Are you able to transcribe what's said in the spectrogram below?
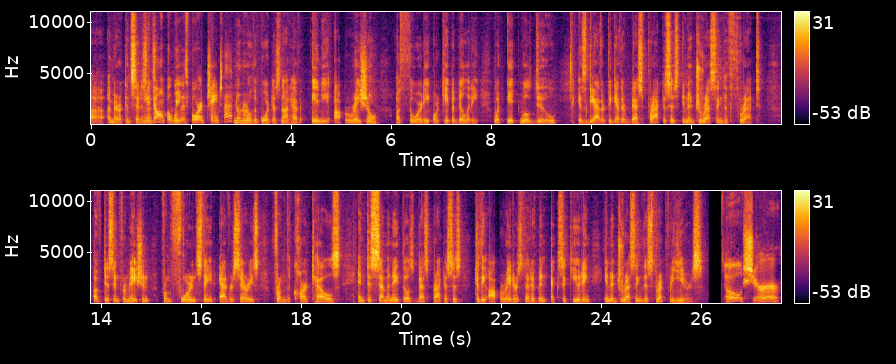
uh, American citizens. You don't, but will we, this board change that? No, no, no. The board does not have any operational authority or capability. What it will do is gather together best practices in addressing the threat of disinformation from foreign state adversaries, from the cartels, and disseminate those best practices to the operators that have been executing in addressing this threat for years. Oh, sure.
